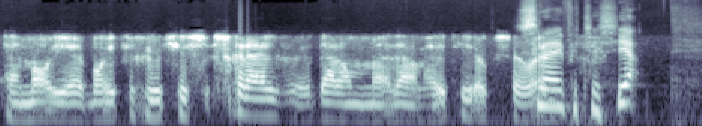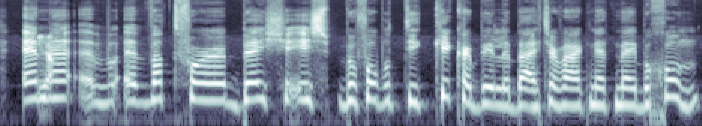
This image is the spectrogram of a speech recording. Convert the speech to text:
En mooie, mooie figuurtjes schrijven. Daarom, daarom heet hij ook zo. Schrijvertjes, ja. En wat voor beestje is bijvoorbeeld die kikkerbillenbijter waar ik net mee begon?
